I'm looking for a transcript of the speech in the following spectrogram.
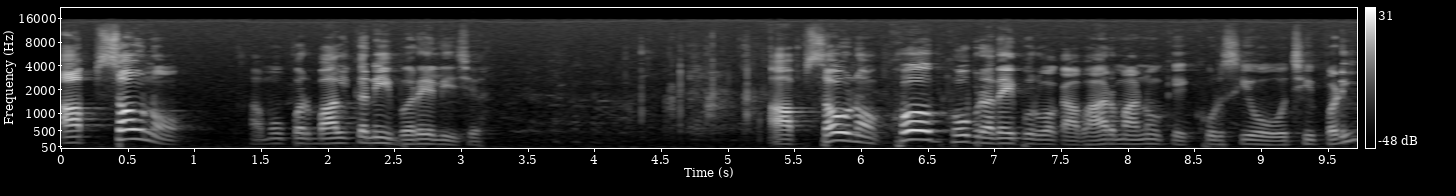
આપ સૌનો આમ ઉપર બાલ્કની ભરેલી છે. આપ સૌનો ખૂબ ખૂબ હૃદયપૂર્વક આભાર માનું કે ખુરશીઓ ઓછી પડી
